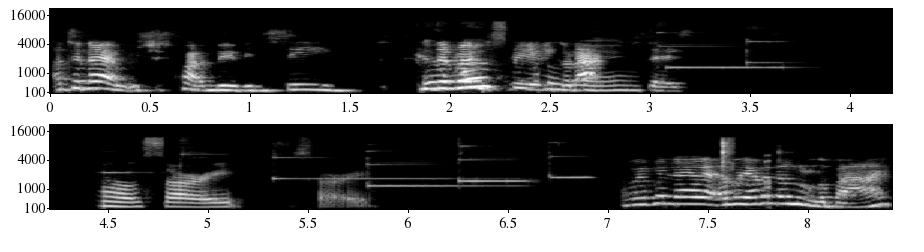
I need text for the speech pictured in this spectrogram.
I don't know it was just quite a moving scene. Because they're both really good actresses. Oh sorry sorry. Are we having a, are we having a lullaby?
